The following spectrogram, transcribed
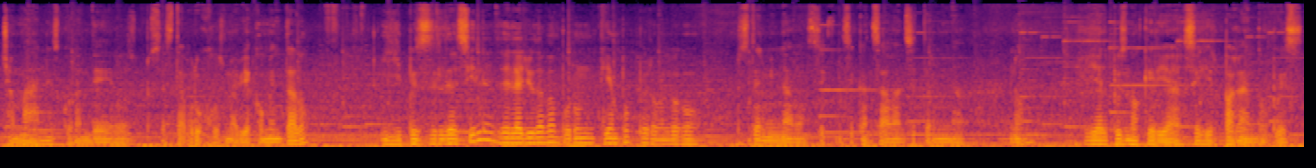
chamanes, curanderos, pues hasta brujos me había comentado y pues sí le, le ayudaban por un tiempo, pero luego pues terminaban, se, cansaban, se terminaban, ¿no? Y él pues no quería seguir pagando pues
